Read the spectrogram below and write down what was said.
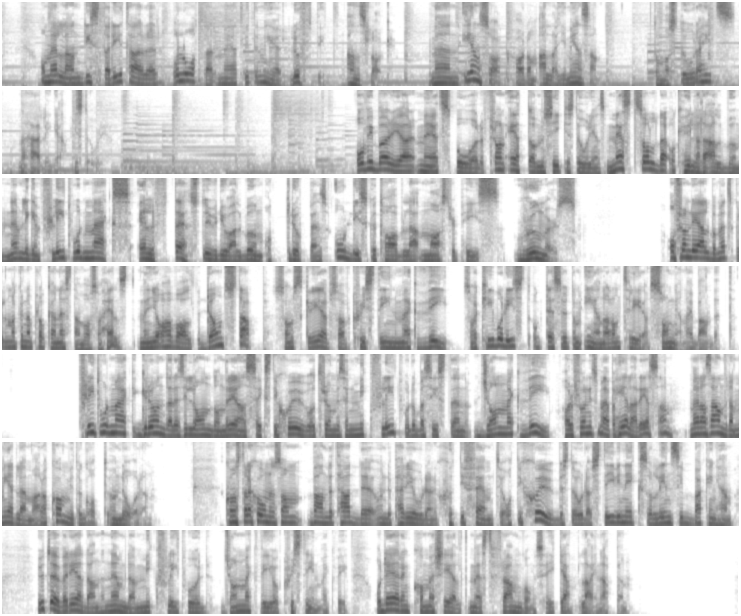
Och mellan distade gitarrer och låtar med ett lite mer luftigt anslag. Men en sak har de alla gemensamt. De var stora hits med härliga historier. Och vi börjar med ett spår från ett av musikhistoriens mest sålda och hyllade album, nämligen Fleetwood Macs elfte studioalbum och gruppens odiskutabla masterpiece Rumors. Och från det albumet skulle man kunna plocka nästan vad som helst, men jag har valt Don't Stop som skrevs av Christine McVie som var keyboardist och dessutom en av de tre sångarna i bandet. Fleetwood Mac grundades i London redan 67 och trummisen Mick Fleetwood och basisten John McVie har funnits med på hela resan medan andra medlemmar har kommit och gått under åren. Konstellationen som bandet hade under perioden 75 till 87 bestod av Stevie Nicks och Lindsey Buckingham utöver redan nämnda Mick Fleetwood, John McVie och Christine McVie. Och det är den kommersiellt mest framgångsrika line-upen.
